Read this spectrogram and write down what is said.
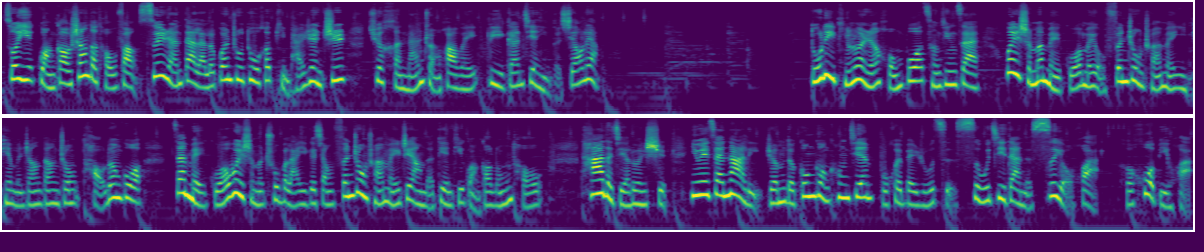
所以，广告商的投放虽然带来了关注度和品牌认知，却很难转化为立竿见影的销量。独立评论人洪波曾经在《为什么美国没有分众传媒》一篇文章当中讨论过，在美国为什么出不来一个像分众传媒这样的电梯广告龙头。他的结论是，因为在那里人们的公共空间不会被如此肆无忌惮的私有化和货币化。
